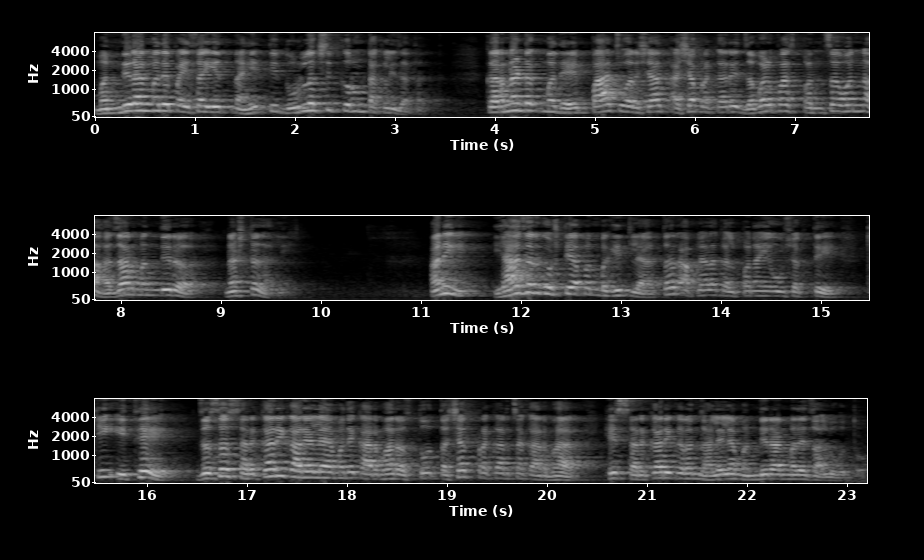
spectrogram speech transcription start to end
मंदिरांमध्ये पैसा येत नाही ती दुर्लक्षित करून टाकली जातात. कर्नाटकमध्ये पाच वर्षात अशा प्रकारे जवळपास पंचावन्न हजार मंदिरं नष्ट झाली. आणि ह्या जर गोष्टी आपण बघितल्या तर आपल्याला कल्पना येऊ शकते की इथे जसं सरकारी कार्यालयामध्ये कारभार असतो तशाच प्रकारचा कारभार हे सरकारीकरण झालेल्या मंदिरांमध्ये चालू होतो.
